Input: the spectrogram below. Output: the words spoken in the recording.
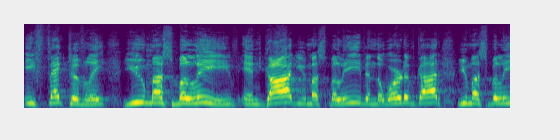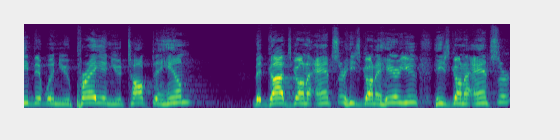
effectively, you must believe in God. You must believe in the Word of God. You must believe that when you pray and you talk to Him, that God's going to answer. He's going to hear you. He's going to answer.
